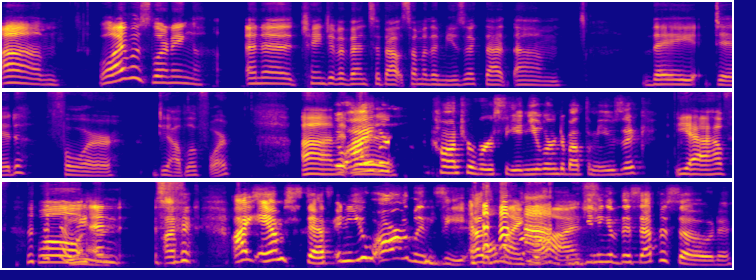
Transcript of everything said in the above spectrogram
Um, well, I was learning in a change of events about some of the music that um they did for Diablo 4. Um, So I learned controversy, and you learned about the music. yeah, how Well, and I, I am Steph, and you are Lindsay. As oh my at the gosh. beginning of this episode.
